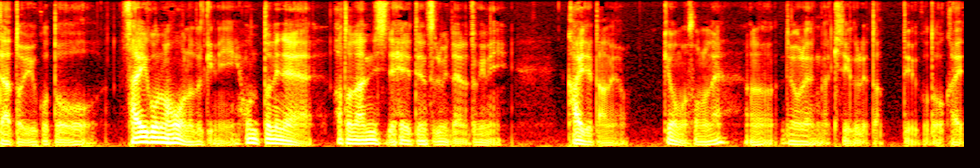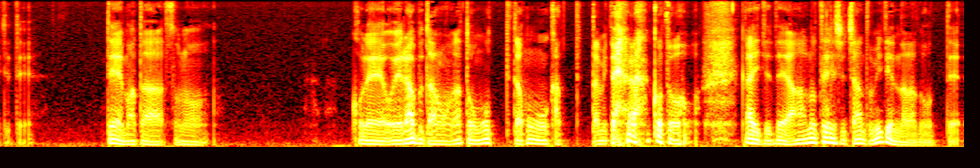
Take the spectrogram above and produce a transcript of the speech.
たということを、最後の方の時に、本当にね、あと何日で閉店するみたいな時に書いてたのよ。今日もそのね、あの、常連が来てくれたっていうことを書いてて。で、また、その、これを選ぶだろうなと思ってた本を買ってったみたいなことを書いてて、あの店主ちゃんと見てんだなと思って。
